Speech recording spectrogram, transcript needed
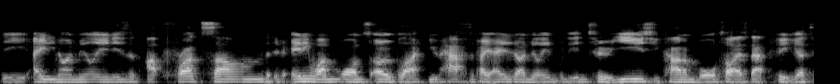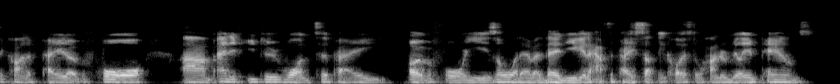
the 89 million is an upfront sum, that if anyone wants Oblak, you have to pay 89 million within two years. You can't amortize that figure to kind of pay it over four. Um, and if you do want to pay over four years or whatever, then you're going to have to pay something close to 100 million pounds.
